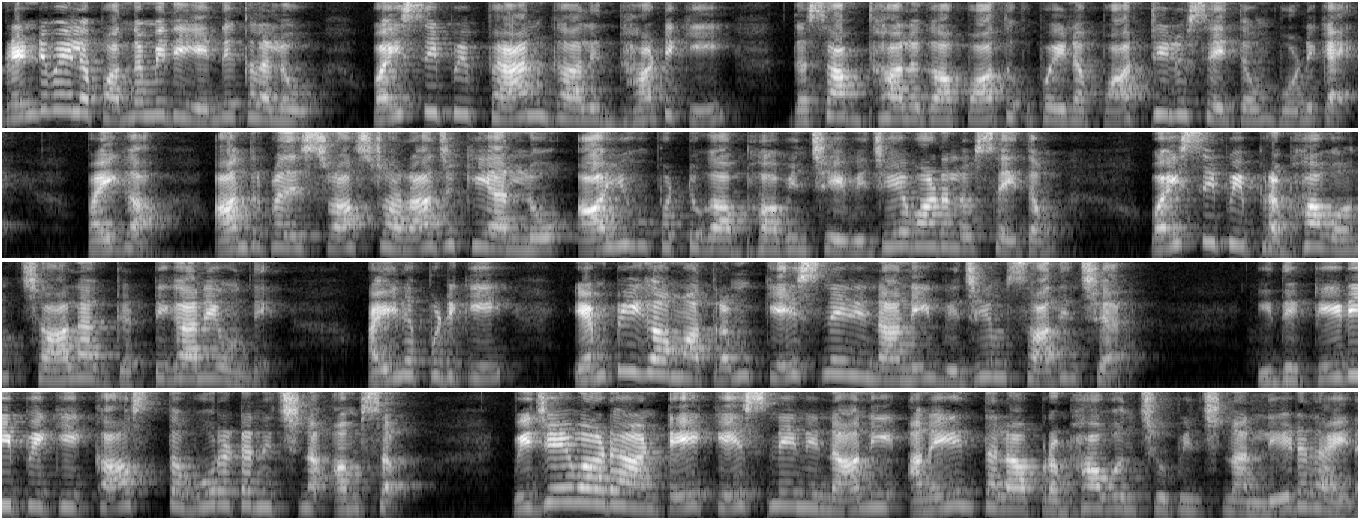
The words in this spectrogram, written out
రెండు వేల పంతొమ్మిది ఎన్నికలలో వైసీపీ ఫ్యాన్ గాలి ధాటికి దశాబ్దాలుగా పాతుకుపోయిన పార్టీలు సైతం వణికాయి. పైగా ఆంధ్రప్రదేశ్ రాష్ట్ర రాజకీయాల్లో ఆయువు పట్టుగా భావించే విజయవాడలో సైతం వైసీపీ ప్రభావం చాలా గట్టిగానే ఉంది. అయినప్పటికీ ఎంపీగా మాత్రం కేశినేని నాని విజయం సాధించారు. ఇది టీడీపీకి కాస్త ఊరటనిచ్చిన అంశం. విజయవాడ అంటే కేశినేని నాని అనేంతలా ప్రభావం చూపించిన లీడర్ ఆయన.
